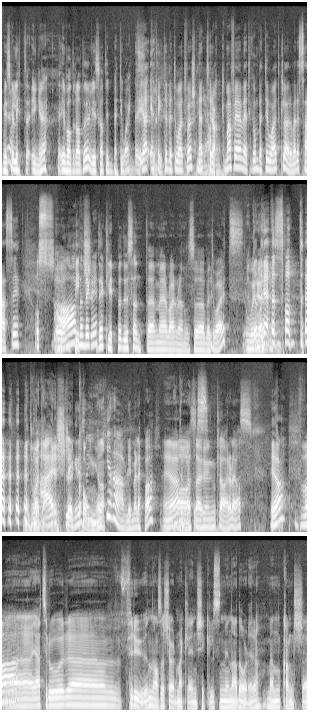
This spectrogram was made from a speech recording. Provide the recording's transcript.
Vi skal litt yngre i pantertanter. Vi skal til Betty White. Ja, jeg tenkte Betty White først, men jeg trakk meg, for jeg vet ikke om Betty White klarer å være sassy og, og Ja, men det, bitchy. det klippet du sendte med Ryan Reynolds og Betty White Hvor det er sant! Betty White er er helt øh, konge, da. så jævlig med leppa. Ja. Og, White, så hun klarer det, ass. Ja, hva Eh, jeg tror eh, fruen, altså Shirley MacLaine-skikkelsen min, er dårligere. Men kanskje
